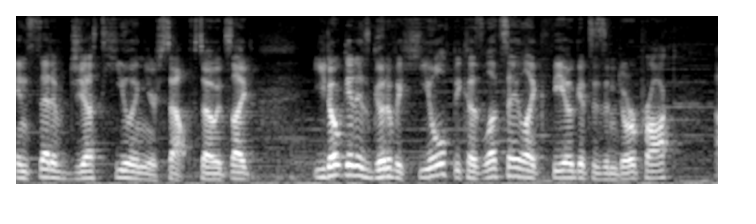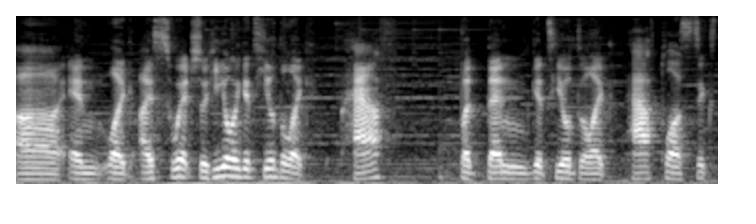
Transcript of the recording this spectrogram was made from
instead of just healing yourself. So it's like you don't get as good of a heal because let's say like Theo gets his Endure proc, uh, and like I switch, so he only gets healed to like half, but then gets healed to like half plus six,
